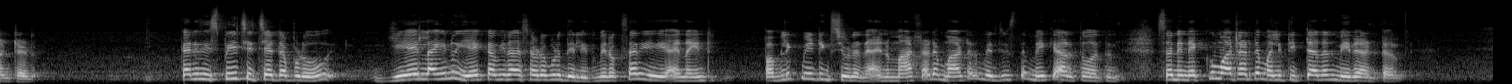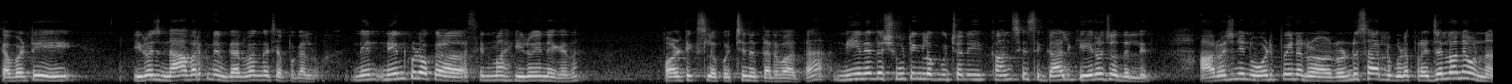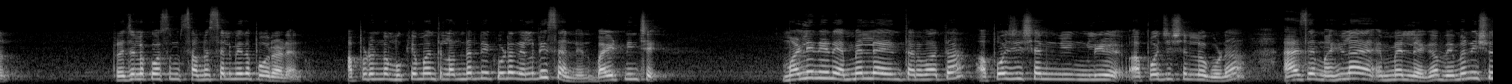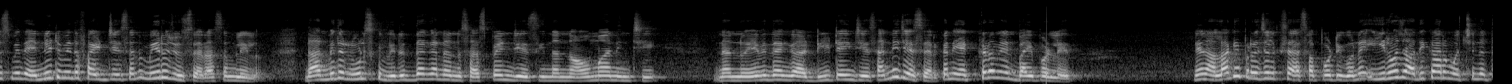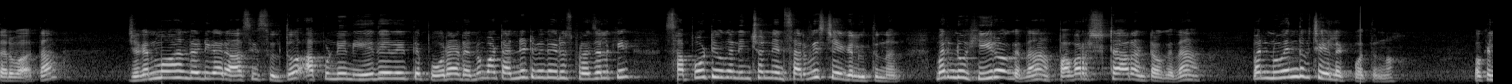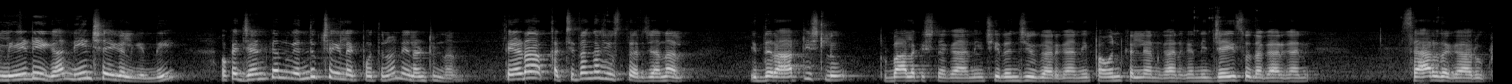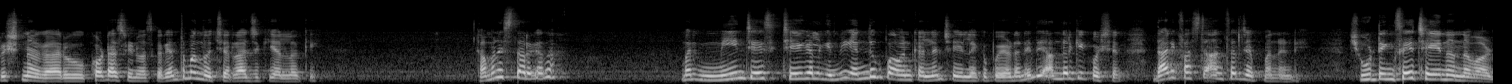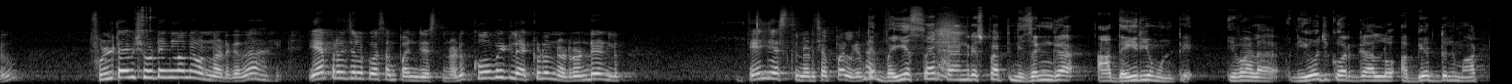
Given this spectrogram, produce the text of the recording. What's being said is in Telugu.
అంటాడు. కానీ ఈ స్పీచ్ ఇచ్చేటప్పుడు ఏ లైను ఏ కవి రాశాడో కూడా తెలియదు మీరు ఒకసారి ఆయన ఇంటర్ పబ్లిక్ మీటింగ్స్ చూడండి. ఆయన మాట్లాడే మాటలు మీరు చూస్తే మీకే అర్థమవుతుంది. సో నేను ఎక్కువ మాట్లాడితే మళ్ళీ తిట్టానని మీరే అంటారు. కాబట్టి ఈరోజు నా వరకు నేను గర్వంగా చెప్పగలను. నేను నేను కూడా ఒక సినిమా హీరోయినే కదా. పాలిటిక్స్లోకి వచ్చిన తర్వాత నేనేదో షూటింగ్లో కూర్చొని కాన్షియస్ గాలికి ఏ రోజు వదలలేదు. ఆ రోజు నేను ఓడిపోయిన రెండు సార్లు కూడా ప్రజల్లోనే ఉన్నాను. ప్రజల కోసం సమస్యల మీద పోరాడాను. అప్పుడున్న ముఖ్యమంత్రులందరినీ కూడా నిలదీశాను నేను బయట నుంచే. మళ్ళీ నేను ఎమ్మెల్యే అయిన తర్వాత అపోజిషన్ అపోజిషన్లో కూడా యాజ్ ఏ మహిళా ఎమ్మెల్యేగా విమెన్ ఇష్యూస్ మీద ఎన్నిటి మీద ఫైట్ చేశానో మీరు చూశారు అసెంబ్లీలో. దాని మీద రూల్స్కి విరుద్ధంగా నన్ను సస్పెండ్ చేసి నన్ను అవమానించి నన్ను ఏ విధంగా డీటైన్ చేసి అన్నీ చేశారు. కానీ ఎక్కడ నేను భయపడలేదు. నేను అలాగే ప్రజలకు సపోర్టివ్గా ఈరోజు అధికారం వచ్చిన తర్వాత జగన్మోహన్ రెడ్డి గారి ఆశీస్సులతో అప్పుడు నేను ఏదేదైతే పోరాడానో వాటన్నిటి మీద ఈరోజు ప్రజలకి సపోర్టివ్గా నించొని నేను సర్వీస్ చేయగలుగుతున్నాను. మరి నువ్వు హీరో కదా పవర్ స్టార్ అంటావు కదా మరి నువ్వెందుకు చేయలేకపోతున్నావు? ఒక లేడీగా నేను చేయగలిగింది ఒక జెంట్గా నువ్వు ఎందుకు చేయలేకపోతున్నావు నేను అంటున్నాను. తేడా ఖచ్చితంగా చూస్తారు జనాలు. ఇద్దరు ఆర్టిస్టులు ఇప్పుడు బాలకృష్ణ కానీ చిరంజీవి గారు కానీ పవన్ కళ్యాణ్ గారు కానీ జయసుధ గారు కానీ శారద గారు కృష్ణ గారు కోటా శ్రీనివాస్ గారు ఎంతమంది వచ్చారు రాజకీయాల్లోకి? గమనిస్తారు కదా? మరి నేను చేసి చేయగలిగింది ఎందుకు పవన్ కళ్యాణ్ చేయలేకపోయాడు అనేది అందరికీ క్వశ్చన్ దానికి ఫస్ట్ ఆన్సర్ చెప్పానండి షూటింగ్సే చేయనన్నవాడు ఫుల్ టైం షూటింగ్లోనే ఉన్నాడు కదా. ఏ ప్రజల కోసం పనిచేస్తున్నాడు కోవిడ్లో ఎక్కడున్నాడు? రెండేళ్ళు. ఏం చేస్తున్నాడు? చెప్పాలి కదా. వైఎస్ఆర్ కాంగ్రెస్ పార్టీ నిజంగా ఆ ధైర్యం ఉంటే ఇవాళ నియోజకవర్గాల్లో అభ్యర్థుల్ని మార్చు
